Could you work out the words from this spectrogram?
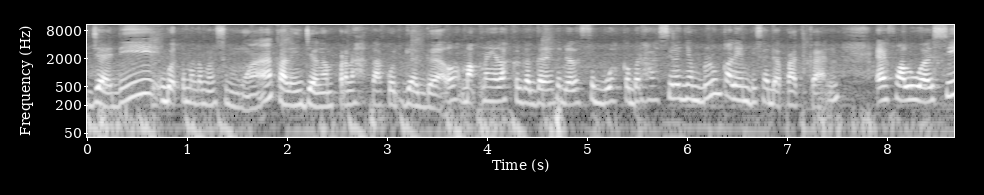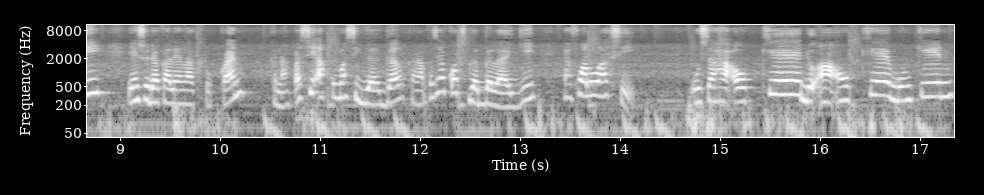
Jadi buat teman-teman semua kalian jangan pernah takut gagal. Maknailah kegagalan itu adalah sebuah keberhasilan yang belum kalian bisa dapatkan. Evaluasi yang sudah kalian lakukan kenapa sih aku masih gagal? Kenapa sih aku harus gagal lagi? Evaluasi. Usaha oke okay, doa oke okay, mungkin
